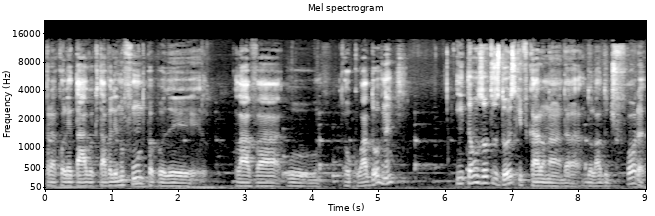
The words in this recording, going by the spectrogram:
para coletar a água que estava ali no fundo para poder lavar o, o coador, né? Então os outros dois que ficaram na, da, do lado de fora,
